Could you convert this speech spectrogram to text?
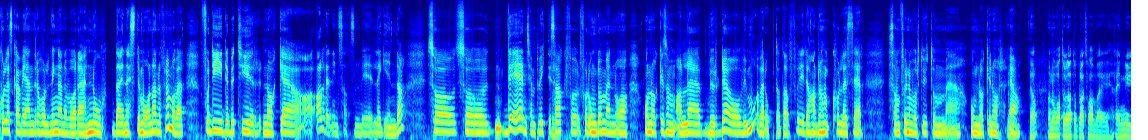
hvordan kan vi endre holdningene våre nå de neste månedene framover? Fordi det betyr noe, all den innsatsen vi legger inn, da. Så, så det er en kjempeviktig sak for, for ungdommen, og, og noe som alle burde og vi må være opptatt av, fordi det handler om hvordan ser samfunnet vårt ut om, eh, om noen år. Ja. Mm. ja. Og nå ble det jo nettopp lagt fram en ny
